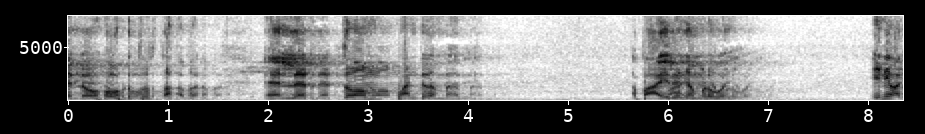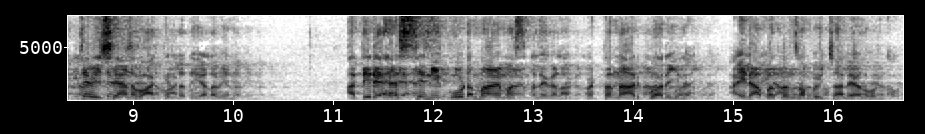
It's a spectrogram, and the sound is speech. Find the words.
എല്ലായിടത്തും സ്ഥാപനം. എല്ലായിടത്തും പണ്ഡിതന്മാര്. അപ്പൊ അതിലും നമ്മൾ പോയി. ഇനി ഒറ്റ വിഷയമാണ് ബാക്കിയുള്ളത് ഇളവിന്. അതിരഹസ്യ നിഗൂഢമായ മസാലകളാണ്. പെട്ടെന്ന് ആർക്കും അറിയില്ല. അതിൽ അബദ്ധം സംഭവിച്ചാലേ ഇളവുണ്ടാവും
